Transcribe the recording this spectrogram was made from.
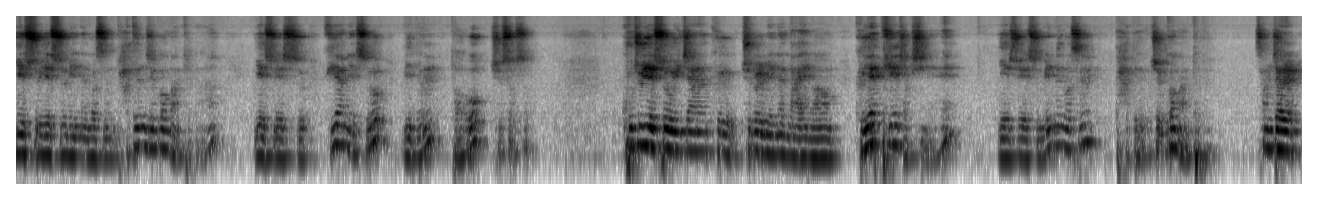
예수 예수 믿는 것은 받은 증거 많도다. 예수 예수 귀한 예수 믿음 더욱 주소서. 구주 예수 의지하는 그 주를 믿는 나의 마음 그의 피에 적시네 예수 예수 믿는 것은 받은 증거 많도다. 3절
